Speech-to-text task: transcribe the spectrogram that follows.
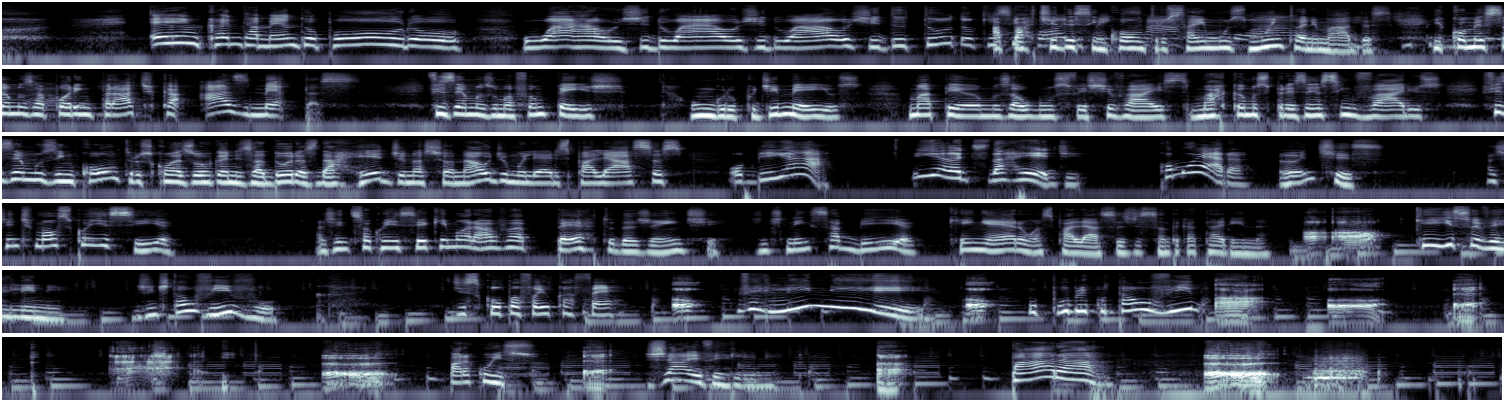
encantamento puro, o auge do auge do auge de tudo que a partir desse encontro saímos muito animadas e começamos a pôr em prática as metas. Fizemos uma fanpage, um grupo de e-mails, mapeamos alguns festivais, marcamos presença em vários, fizemos encontros com as organizadoras da Rede Nacional de Mulheres Palhaças. Ô Bia, e antes da rede? Como era? Antes, a gente mal se conhecia. A gente só conhecia quem morava perto da gente. A gente nem sabia quem eram as palhaças de Santa Catarina. Que isso, Everline? A gente tá ao vivo. Desculpa, foi o café. Everline! O público tá ouvindo. Para com isso. Já, Everline. Para!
